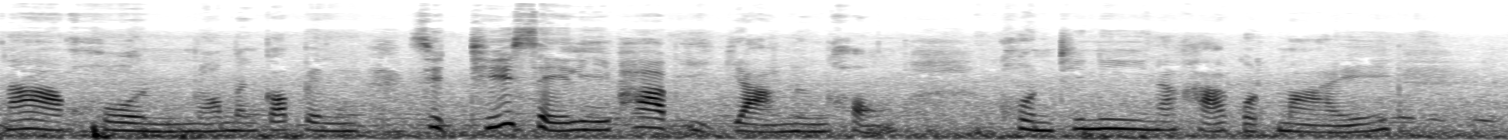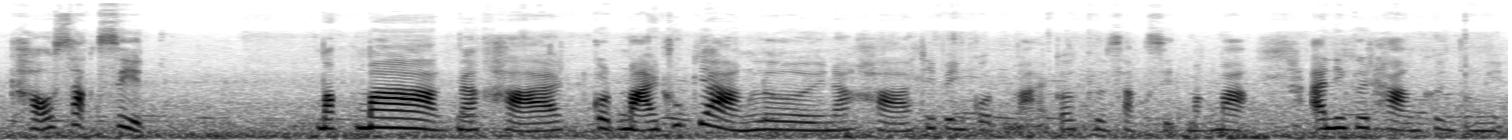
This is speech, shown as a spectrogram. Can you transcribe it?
หน้าคนเนาะมันก็เป็นสิทธิเสรีภาพอีกอย่างหนึ่งของคนที่นี่นะคะ กฎหมายเขาศักดิ์สิทธิ์ มากๆนะคะ กฎหมายทุกอย่างเลยนะคะ ที่เป็นกฎหมายก็คือศักดิ์สิทธิ์มากๆ อันนี้คือทางขึ้นตรงนี้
